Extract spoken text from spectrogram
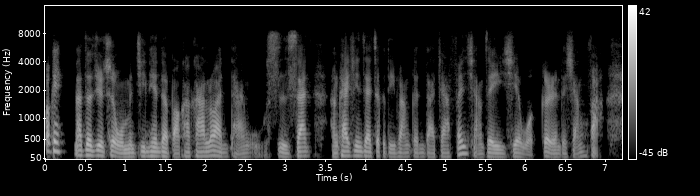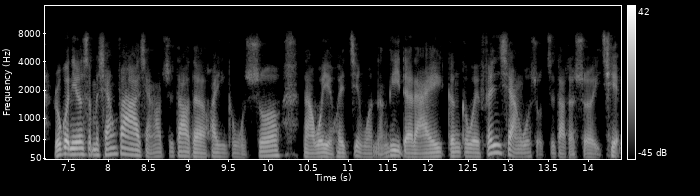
OK，那这就是我们今天的宝咖咖乱谈五四三，很开心在这个地方跟大家分享这一些我个人的想法。如果你有什么想法想要知道的，欢迎跟我说，那我也会尽我能力的来跟各位分享我所知道的所有一切。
